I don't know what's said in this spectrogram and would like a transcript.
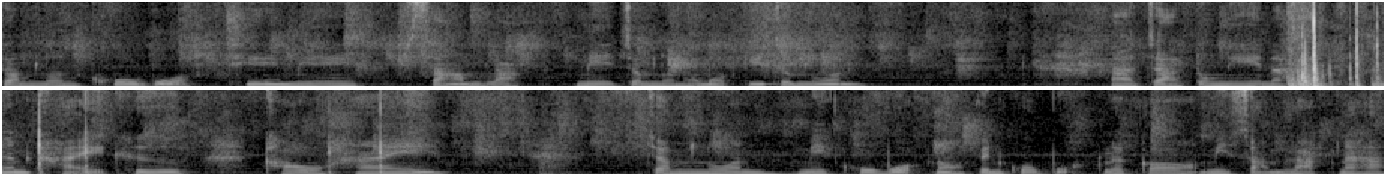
จำนวนคู่บวกที่มี 3 หลัก มีจำนวนทั้งหมดกี่จำนวนาจากตรงนี้นะคะเงื่อนไขคือเขาให้จำนวนมีคู่บวกเนาะเป็นคู่บวกแล้วก็มี3หลักนะคะ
